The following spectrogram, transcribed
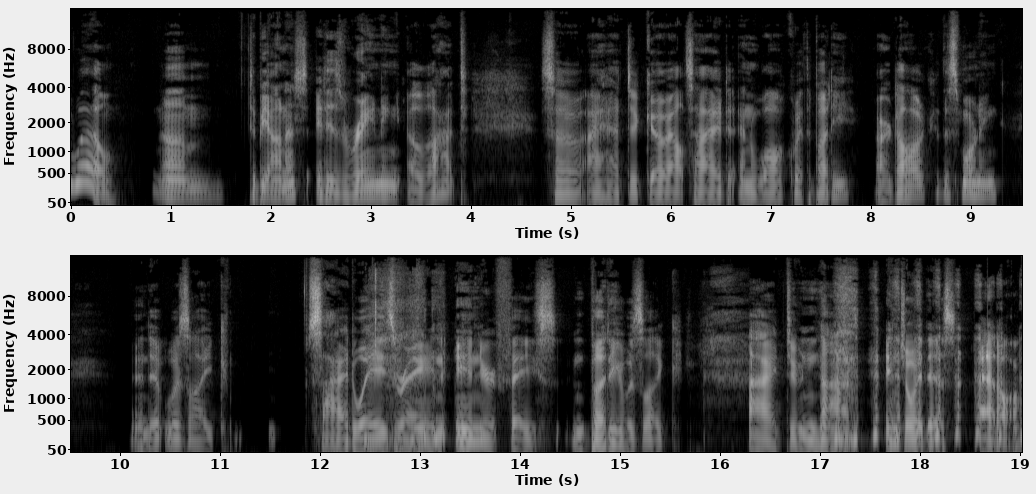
well. Um, to be honest, it is raining a lot, so I had to go outside and walk with Buddy, our dog, this morning, and it was like sideways rain in your face. And Buddy was like, I do not enjoy this at all.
